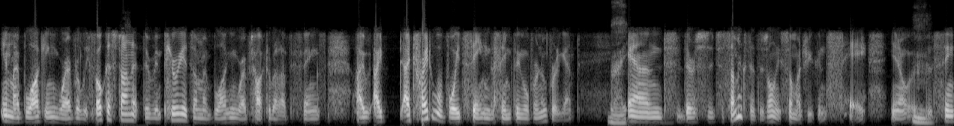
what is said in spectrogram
in my blogging where I've really focused on it. There have been periods on my blogging where I've talked about other things. I I, I try to avoid saying the same thing over and over again. Right. And there's to some extent there's only so much you can say. You know, mm. the thing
